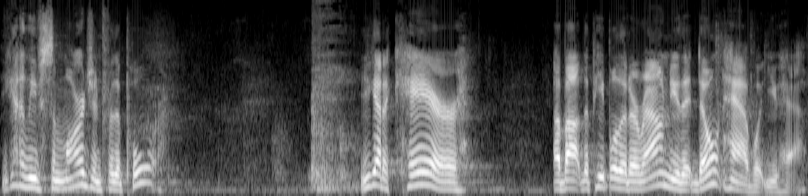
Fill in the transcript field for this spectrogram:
You got to leave some margin for the poor. You got to care about the people that are around you that don't have what you have.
